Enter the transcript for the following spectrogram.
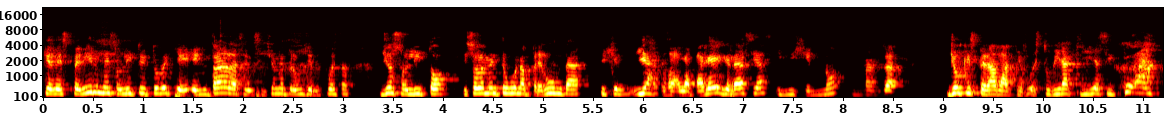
despedirme solito y tuve que entrar a la sección de preguntas y respuestas yo solito y solamente hubo una pregunta. Dije, ya, o sea, la pagué, gracias. Y dije, no, man, o sea, yo que esperaba que estuviera aquí así, ¡ah!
